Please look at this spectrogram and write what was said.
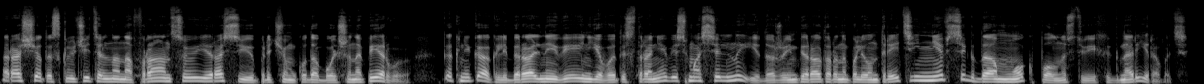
Расчет исключительно на Францию и Россию, причем куда больше на первую. Как-никак, либеральные веяния в этой стране весьма сильны, и даже император Наполеон III не всегда мог полностью их игнорировать.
